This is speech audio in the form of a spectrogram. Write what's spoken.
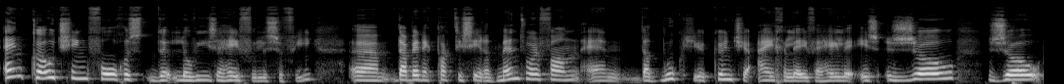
En coaching volgens de Louise Hay filosofie. Um, daar ben ik praktiserend mentor van. En dat boekje Kunt je eigen leven helen is zo, zo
